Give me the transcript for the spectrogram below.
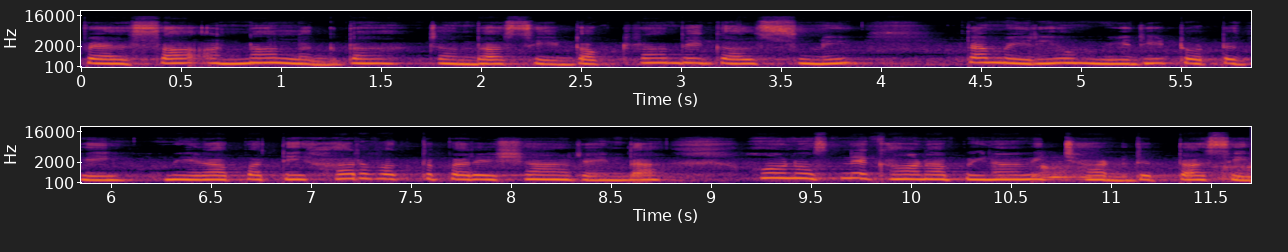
ਪੈਸਾ ਅੰਨਾ ਲੱਗਦਾ ਜਾਂਦਾ ਸੀ। ਡਾਕਟਰਾਂ ਦੀ ਗੱਲ ਸੁਣੀ ਤਾਂ ਮੇਰੀ ਉਮੀਦ ਹੀ ਟੁੱਟ ਗਈ। ਮੇਰਾ ਪਤੀ ਹਰ ਵਕਤ ਪਰੇਸ਼ਾਨ ਰਹਿੰਦਾ। ਹੁਣ ਉਸਨੇ ਖਾਣਾ ਪੀਣਾ ਵੀ ਛੱਡ ਦਿੱਤਾ ਸੀ।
